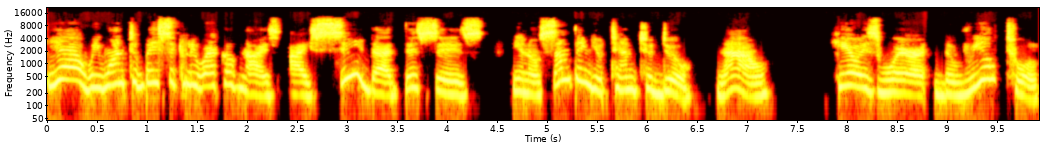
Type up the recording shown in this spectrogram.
yeah, we want to basically recognize I see that this is, you know, something you tend to do. Now, here is where the real tool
